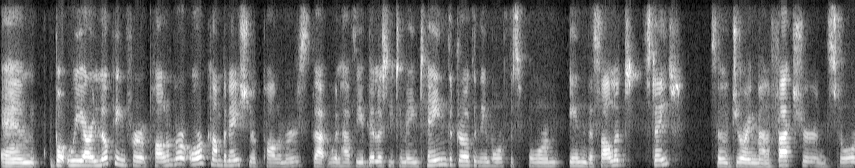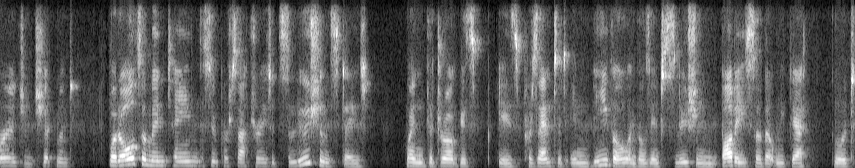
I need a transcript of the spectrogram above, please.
Um, but we are looking for a polymer or combination of polymers that will have the ability to maintain the drug in the amorphous form in the solid state, so during manufacture and storage and shipment, but also maintain the supersaturated solution state when the drug is, is presented in vivo and goes into solution in the body so that we get good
